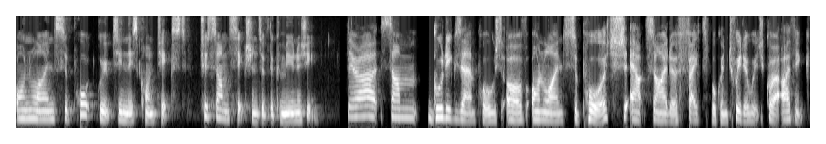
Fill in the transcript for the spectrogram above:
online support groups in this context to some sections of the community. There are some good examples of online support outside of Facebook and Twitter, which I think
